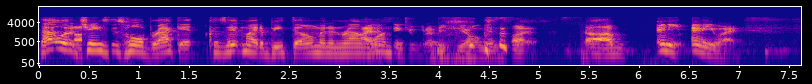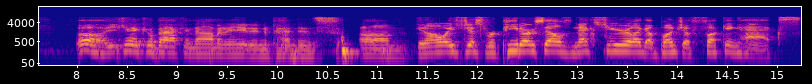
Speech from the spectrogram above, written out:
That would have Uh, changed this whole bracket because it might have beat the Omen in round I one. didn't think it would have beat the Omen, but um, any anyway. Oh, you can't go back and nominate Independence. Um, You can always just repeat ourselves next year like a bunch of fucking hacks.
